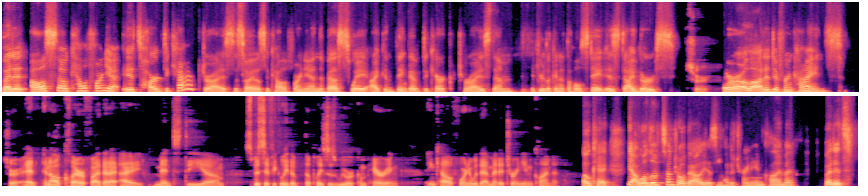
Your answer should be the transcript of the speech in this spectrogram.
But it also, California, it's hard to characterize the soils of California. And the best way I can think of to characterize them, if you're looking at the whole state, is diverse. Sure. There are a lot of different kinds. Sure. And, and I'll clarify that I, I meant the um, specifically the, the places we were comparing in California with that Mediterranean climate. Okay. Yeah. Well, the Central Valley is a Mediterranean climate, but it's,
